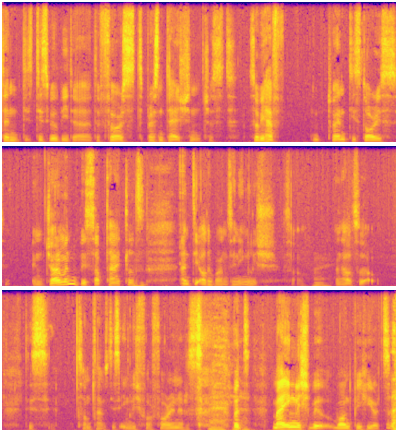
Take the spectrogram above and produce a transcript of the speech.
then this, this will be the, the first presentation. Just so we have 20 stories in German with subtitles, and the other ones in English. So Right. and also this sometimes this English for foreigners. but my English will, won't be heard. So.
